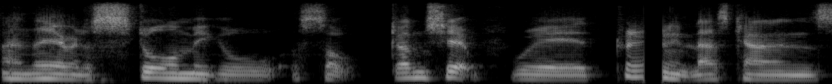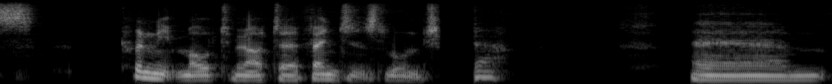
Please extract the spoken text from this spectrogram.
And they are in a Storm Eagle assault gunship with 28 las cannons, 20 multi-melter vengeance launcher. Um,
